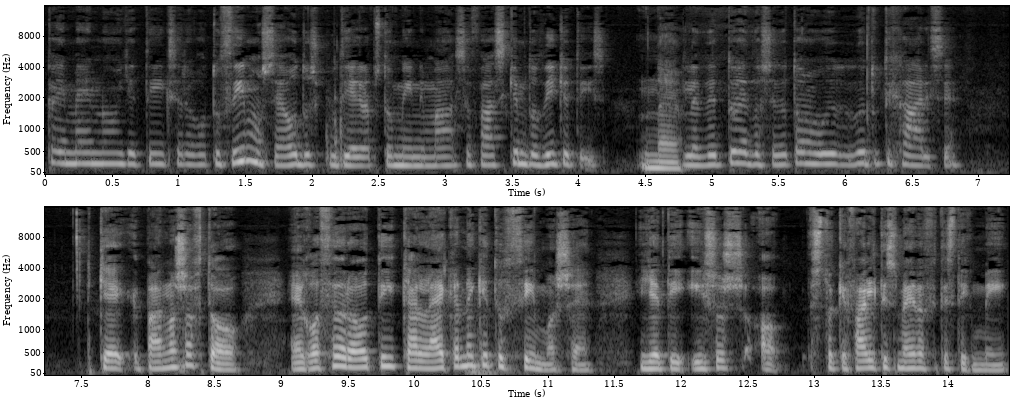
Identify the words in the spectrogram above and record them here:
καημένο γιατί ξέρω εγώ. Του θύμωσε όντως που διέγραψε το μήνυμα σε φάση και με το δίκιο της. Ναι. Δηλαδή δεν το έδωσε, δεν, το, δεν του τη χάρισε. Και πάνω σε αυτό, εγώ θεωρώ ότι καλά έκανε και του θύμωσε. Γιατί ίσως στο κεφάλι της Maeve αυτή τη στιγμή,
